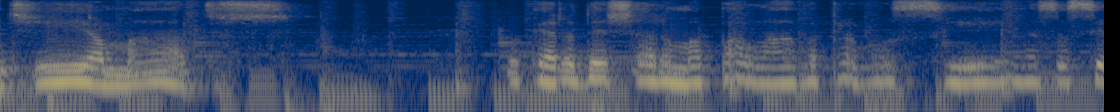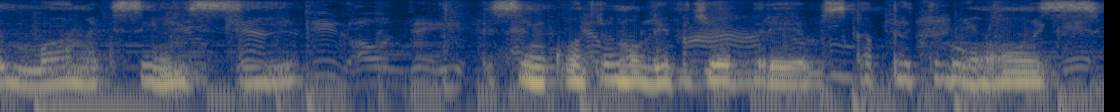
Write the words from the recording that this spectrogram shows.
dia, amados. Eu quero deixar uma palavra para você nessa semana que se inicia, que se encontra no livro de Hebreus, capítulo 11,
